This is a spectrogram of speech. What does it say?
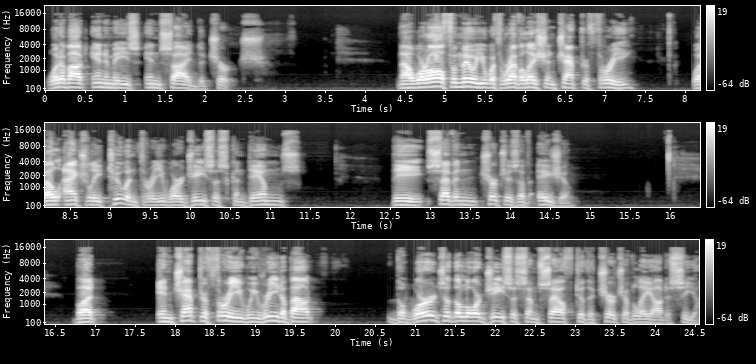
What about enemies inside the church? Now, we're all familiar with Revelation chapter 3 well, actually, 2 and 3, where Jesus condemns the seven churches of Asia. But in chapter 3, we read about the words of the Lord Jesus Himself to the church of Laodicea.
